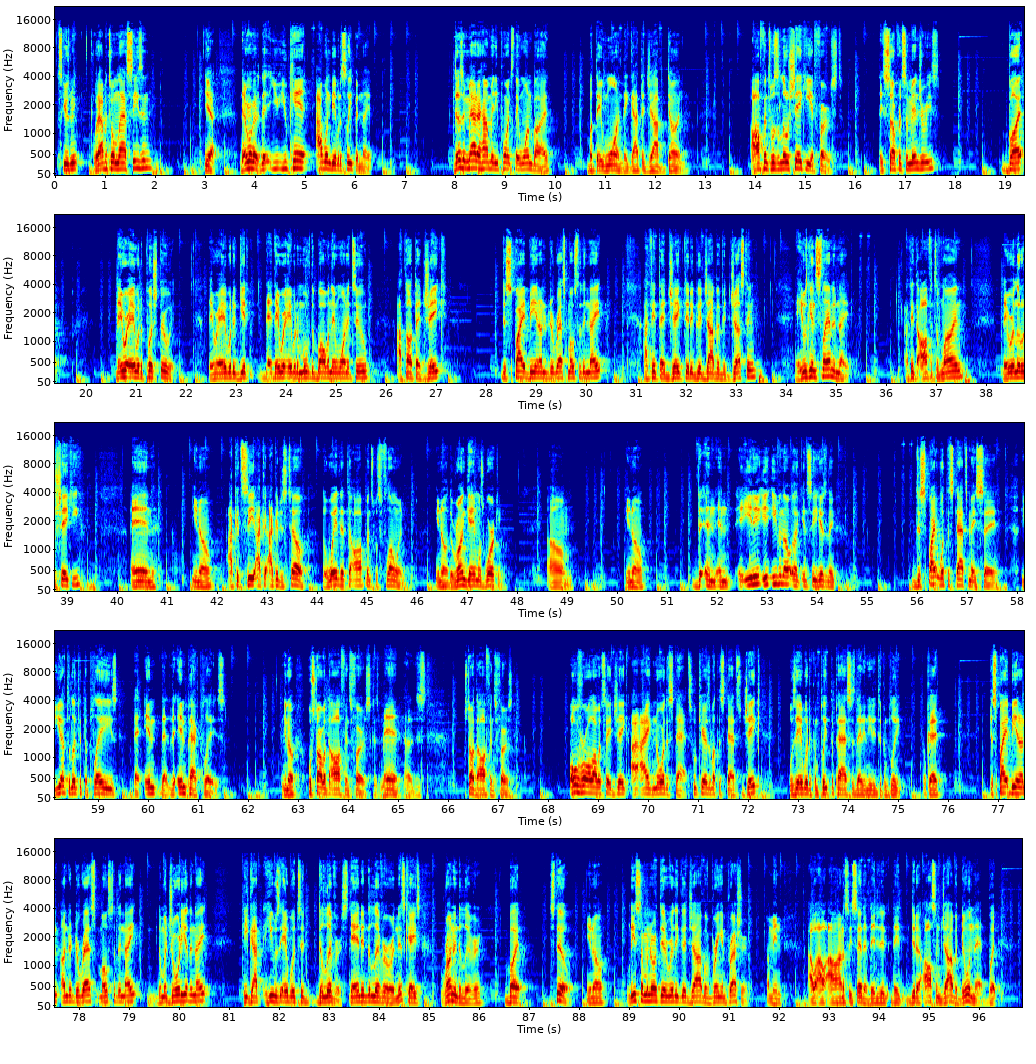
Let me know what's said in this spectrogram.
excuse me, what happened to him last season, yeah, then we're gonna you you can't. I wouldn't be able to sleep at night. Doesn't matter how many points they won by, but they won. They got the job done. Offense was a little shaky at first. They suffered some injuries, but they were able to push through it. They were able to get they, they were able to move the ball when they wanted to. I thought that Jake despite being under duress most of the night. I think that Jake did a good job of adjusting, and he was getting slammed tonight. I think the offensive line, they were a little shaky, and you know, I could see, I could, I could just tell the way that the offense was flowing. You know, the run game was working. Um, you know, the, and and even though like, and see, here's the thing. Despite what the stats may say, you have to look at the plays that, Im- that the impact plays. You know, we'll start with the offense first because man, I just start the offense first. Overall, I would say Jake. I, I ignore the stats. Who cares about the stats? Jake was able to complete the passes that he needed to complete. Okay, despite being un- under duress most of the night, the majority of the night, he got he was able to deliver, stand and deliver, or in this case, run and deliver. But still, you know, Lee Summit North did a really good job of bringing pressure. I mean, I'll, I'll, I'll honestly say that they did a, they did an awesome job of doing that. But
